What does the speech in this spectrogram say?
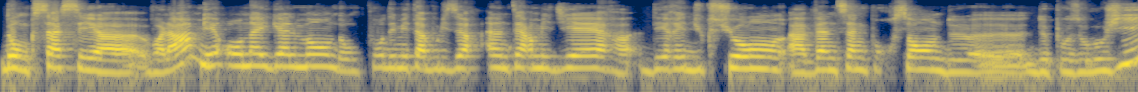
Donc ça, c'est euh, voilà. Mais on a également, donc pour des métaboliseurs intermédiaires, des réductions à 25% de, posologie.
